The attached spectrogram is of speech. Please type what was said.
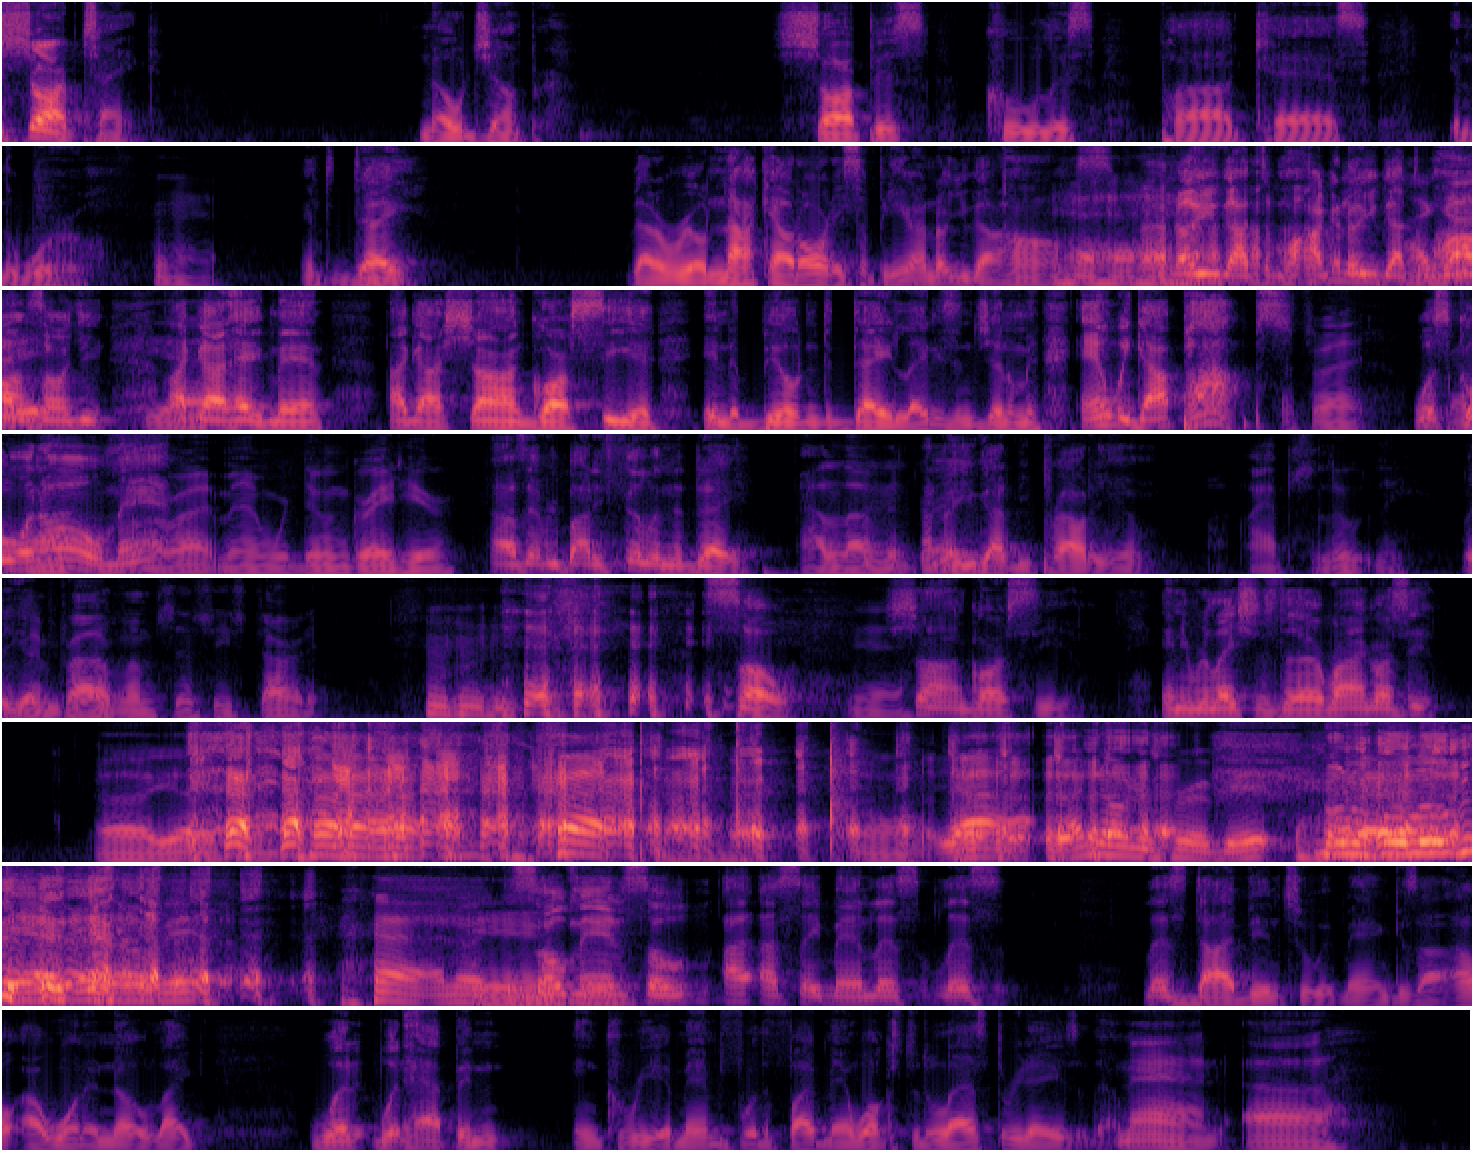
to Sharp Tank. No jumper. Sharpest, coolest podcast in the world. And today, we got a real knockout artist up in here. I know you got Hans. I know you got them. I know you got them Hans on you. I got, hey man, I got Sean Garcia in the building today, ladies and gentlemen. And we got Pops. That's right. What's going Pops. on, man? All right, man. We're doing great here. How's everybody feeling today? I love it. I know you got to be proud of him. Absolutely. You I've gotta been be proud proud. of him since he started. So, Yeah. Sean Garcia. Any relations to uh, Ryan Garcia? Uh, yeah. uh, yeah, I- I've known him for a bit. Known him for a little bit? yeah, a little bit. I know. a Yeah. So or two. man, so I, I say, man, let's let's let's dive into it, man, because I I, I want to know like what what happened in Korea, man, before the fight, man. Walk us through the last three days of that. Man, uh,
